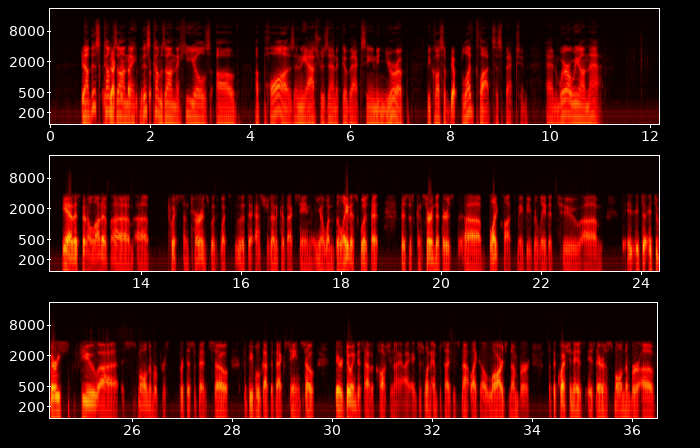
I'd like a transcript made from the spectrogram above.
Now this comes exactly. on the this comes on the heels of a pause in the AstraZeneca vaccine in Europe because of yep. blood clot suspicion. And where are we on that? Yeah, there's been a lot of uh, uh, twists and turns with what's with the AstraZeneca vaccine. You know, one of the latest was that there's this concern that there's uh, blood clots may be related to. Um, it, it's a, it's a very few uh, small number of participants, so the people who got the vaccine. So they're doing this out of caution. I, I just want to emphasize it's not like a large number, but the question is: is there a small number of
